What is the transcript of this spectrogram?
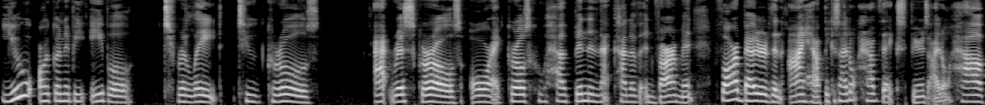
"You are going to be able to relate to girls at risk girls or at girls who have been in that kind of environment far better than I have because I don't have the experience. I don't have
